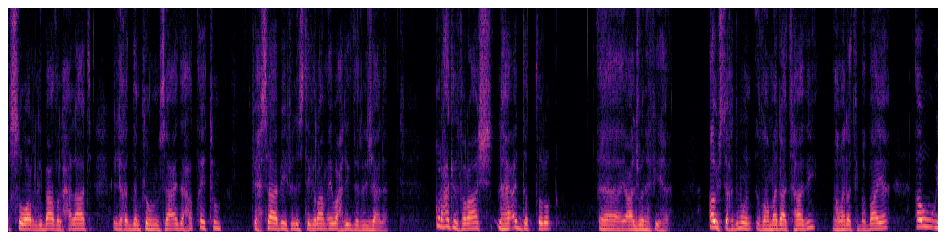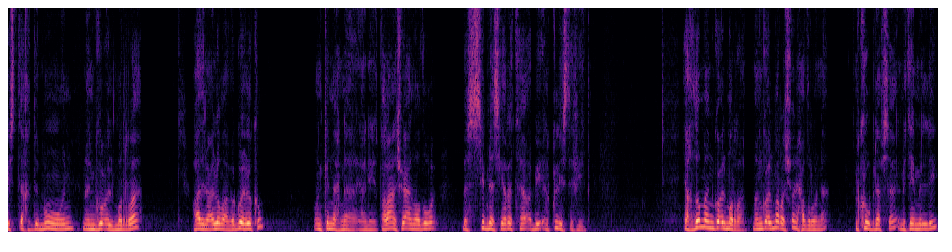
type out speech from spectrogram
صور لبعض الحالات اللي قدمت لهم مساعدة حطيتهم في حسابي في الإنستغرام أي واحد يقدر يرجع له. قرحة الفراش لها عدة طرق يعالجونها فيها. أو يستخدمون الضمادات هذه ضمادات البابايا أو يستخدمون منقوع المرة. وهذه المعلومة بقولها لكم وإن كنا إحنا يعني طلعنا شوي على الموضوع بس سيبنا سيرتها أبي الكل يستفيد. ياخذون منقوع المرة، منقوع المرة شلون يحضرونه؟ الكوب نفسه 200 ملي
